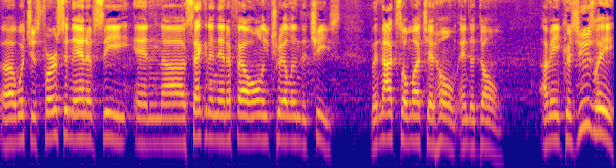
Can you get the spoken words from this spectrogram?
uh, which is first in the NFC and uh, second in the NFL, only trailing the Chiefs, but not so much at home in the dome. I mean, because usually,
